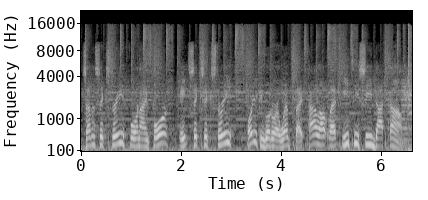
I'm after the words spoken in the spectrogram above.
763-494-8663, or you can go to our website, tileoutletetc.com.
